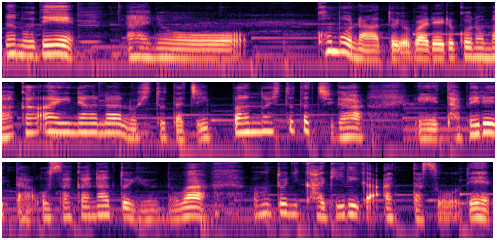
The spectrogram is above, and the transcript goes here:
なのであのーコモナーと呼ばれるこのマカアイナーナーの人たち一般の人たちが、えー、食べれたお魚というのは本当に限りがあったそうで、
